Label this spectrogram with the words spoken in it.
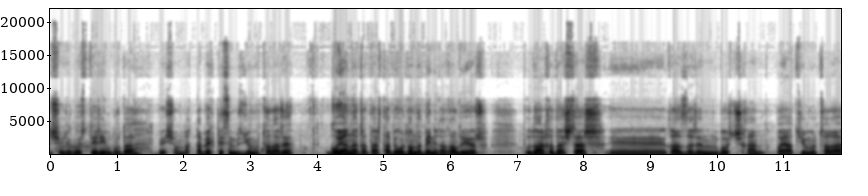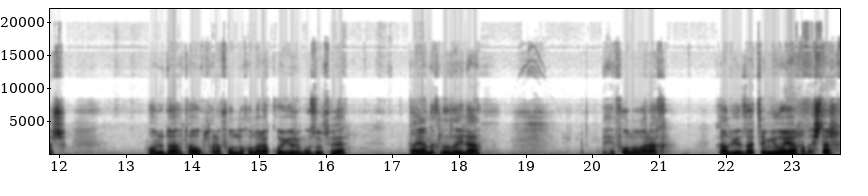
şöyle göstereyim. Burada 5-10 dakika beklesin biz yumurtaları koyana kadar. Tabi oradan da beni kakalıyor. Bu da arkadaşlar eee, gazların boş çıkan bayat yumurtalar. Onu da tavuklara folluk olarak koyuyorum uzun süre dayanıklılığıyla e, fol olarak kalıyor. Zaten yuvayı arkadaşlar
